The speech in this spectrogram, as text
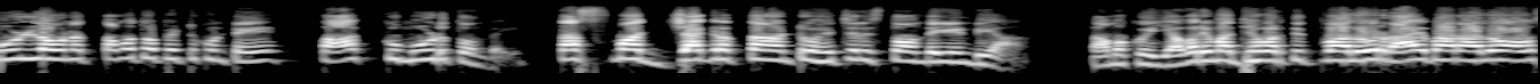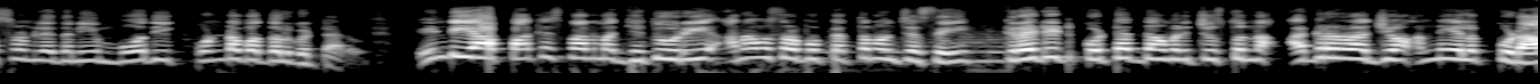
మూడ్లో ఉన్న తమతో పెట్టుకుంటే పాక్కు మూడుతుంది. తస్మాత్ జాగ్రత్త అంటూ హెచ్చరిస్తోంది ఇండియా. తమకు ఎవరి మధ్యవర్తిత్వాలు రాయబారాలు అవసరం లేదని మోదీ కుండబద్దలు కొట్టారు. ఇండియా పాకిస్తాన్ మధ్య తూరి అనవసరపు పెత్తనం చేసి క్రెడిట్ కొట్టేద్దామని చూస్తున్న అగ్రరాజ్యం అన్నయ్యలకు కూడా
